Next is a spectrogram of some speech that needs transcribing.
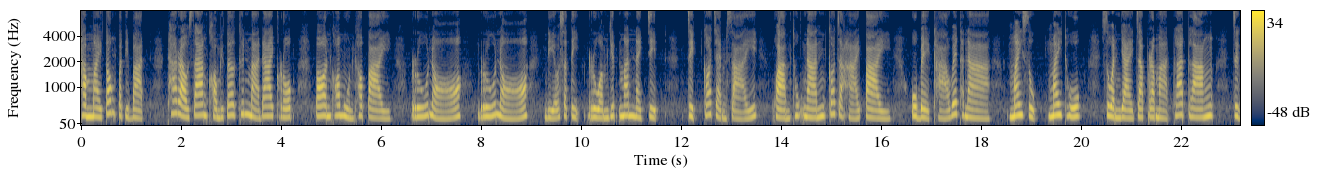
ทำไมต้องปฏิบัติ ถ้าเราสร้างคอมพิวเตอร์ขึ้นมาได้ครบ ป้อนข้อมูลเข้าไป รู้หนอ รู้หนอ เดี๋ยวสติรวมยึดมั่นในจิต จิตก็แจ่มใส ความทุกนั้นก็จะหายไป อุเบกขาเวทนา ไม่สุข ไม่ทุกข์ ส่วนใหญ่จะประมาทพลาดพลั้ง จึง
